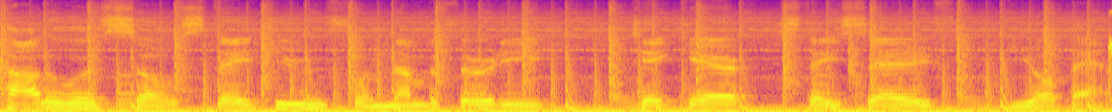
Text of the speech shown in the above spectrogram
Carlo Woods, so stay tuned for number 30. Take care, stay safe, your band.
